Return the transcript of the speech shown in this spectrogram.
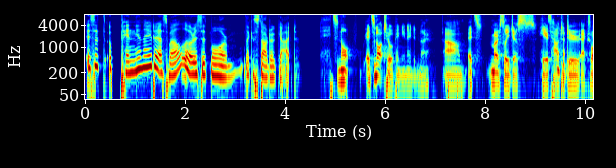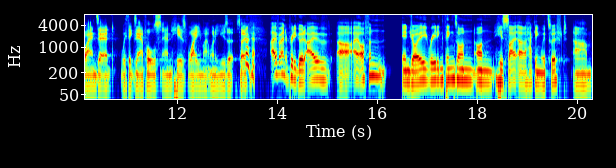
Is it opinionated as well, or is it more like a starter guide? it's not it's not too opinionated no um, it's mostly just here's how to do x y and z with examples and here's why you might want to use it so Okay. i find it pretty good i've uh, i often enjoy reading things on on his site uh, hacking with swift um,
